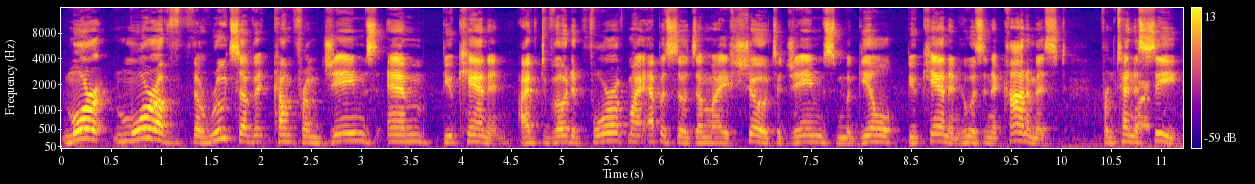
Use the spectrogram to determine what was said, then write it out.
More more of the roots of it come from James M. Buchanan. I've devoted four of my episodes on my show to James McGill Buchanan, who is an economist from Tennessee. Right.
